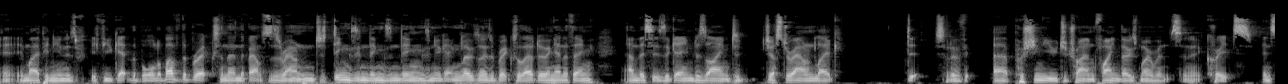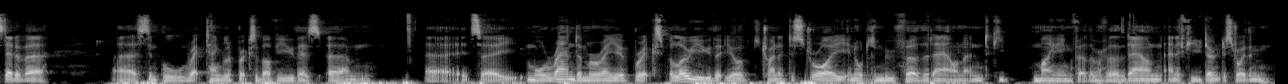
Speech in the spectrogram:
in my opinion, is if you get the ball above the bricks and then it bounces around and just dings and dings and dings and you're getting loads and loads of bricks without doing anything. And this is a game designed to just around like d- sort of uh, pushing you to try and find those moments. And it creates instead of a, a simple rectangle of bricks above you, there's um, uh, it's a more random array of bricks below you that you're trying to destroy in order to move further down and keep mining further and further down. And if you don't destroy them,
